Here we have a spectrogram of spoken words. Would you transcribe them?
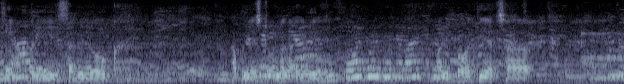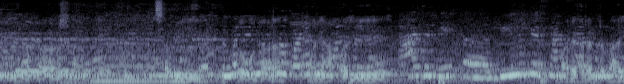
यहाँ पर ये सभी लोग अपने स्टोर लगाए हुए हैं और बहुत ही अच्छा यहाँ पर सभी लोगों द्वारा और यहाँ पर ये हमारे हरेंद्र भाई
